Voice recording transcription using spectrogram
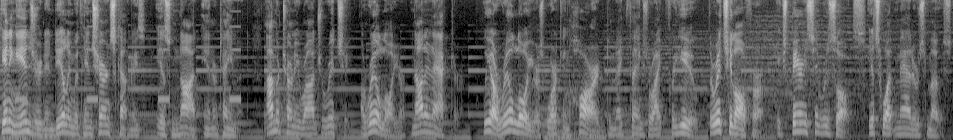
Getting injured and dealing with insurance companies is not entertainment. I'm attorney Roger Ritchie, a real lawyer, not an actor. We are real lawyers working hard to make things right for you. The Ritchie Law Firm, experiencing results. It's what matters most.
